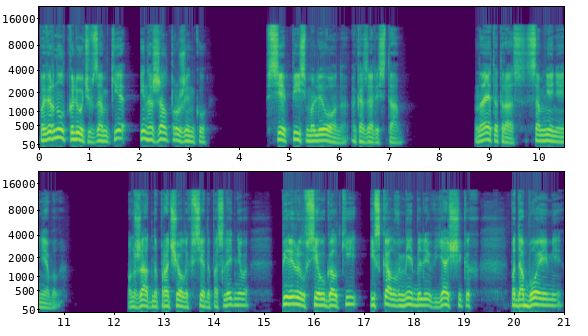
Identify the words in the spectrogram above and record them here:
повернул ключ в замке и нажал пружинку. Все письма Леона оказались там. На этот раз сомнения не было. Он жадно прочел их все до последнего, перерыл все уголки, искал в мебели, в ящиках, под обоями,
